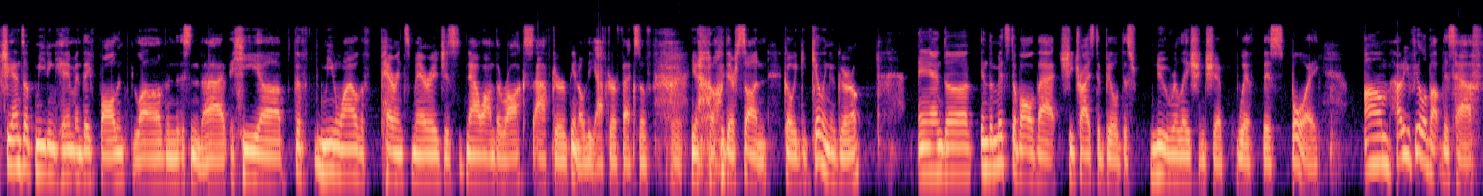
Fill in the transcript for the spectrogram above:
she ends up meeting him, and they fall in love, and this and that. He, uh, the meanwhile, the parents' marriage is now on the rocks after you know the after effects of, right. you know, their son going and killing a girl. And uh, in the midst of all that, she tries to build this new relationship with this boy. Um, how do you feel about this half?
